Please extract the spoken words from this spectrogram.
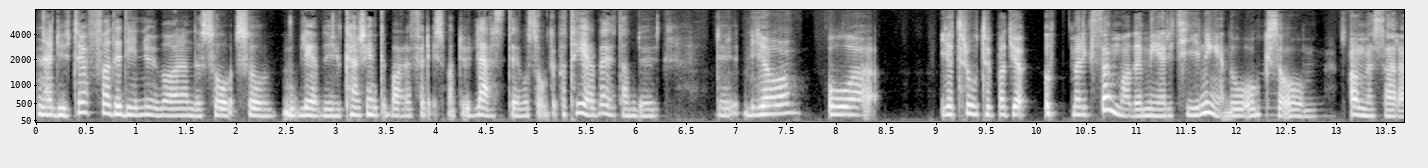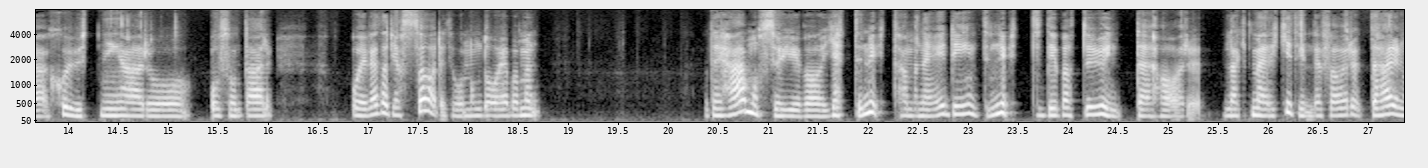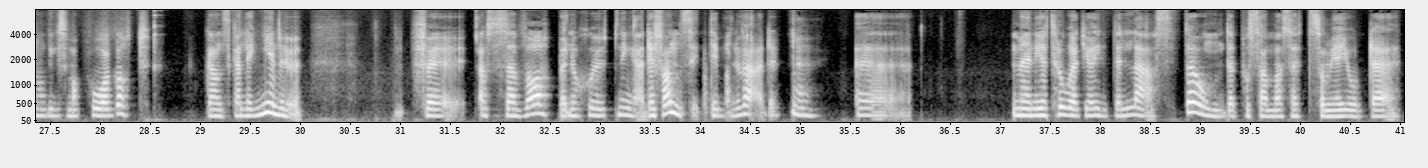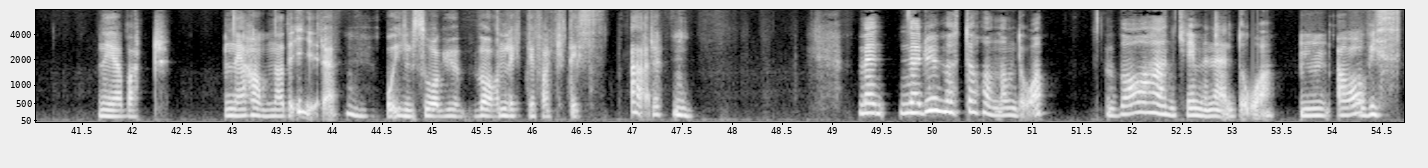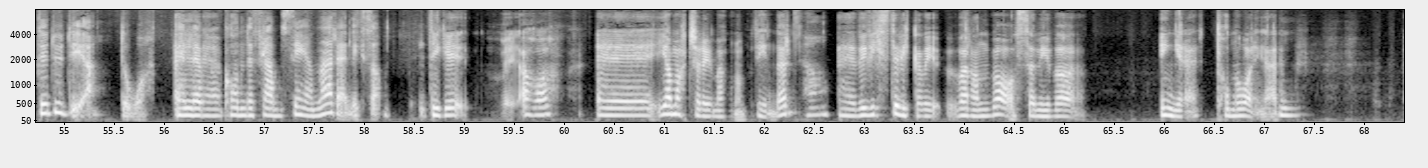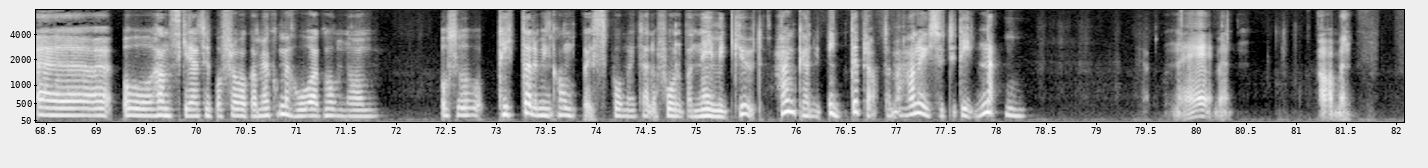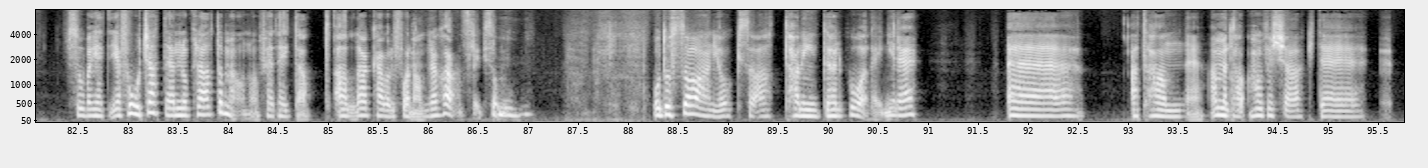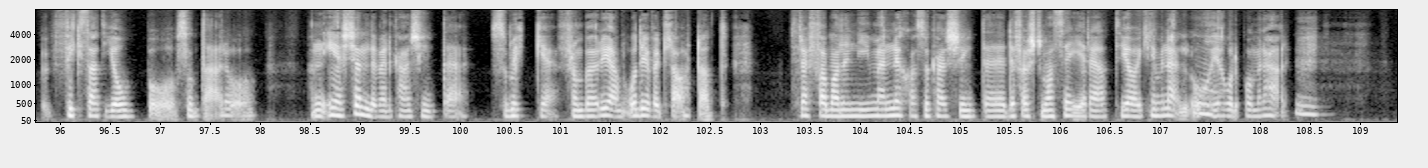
när du träffade din nuvarande så, så blev det ju kanske inte bara för dig som att du läste och såg det på tv utan du, du ja, och jag tror typ att jag uppmärksammade mer i tidningen då också om ja, men så här, skjutningar och, och sånt där. Och jag vet att jag sa det till honom då. Jag bara, men det här måste ju vara jättenytt. Han bara, nej, det är inte nytt. Det är bara att du inte har lagt märke till det förut. Det här är någonting som har pågått ganska länge nu. För alltså, så här, vapen och skjutningar, det fanns inte i min värld. Mm. Eh, men jag tror att jag inte läste om det på samma sätt som jag gjorde när jag, vart, när jag hamnade i det Mm. och insåg hur vanligt det faktiskt är. Men när du mötte honom då, var han kriminell då? Mm, ja, Och visste du det då? Eller Eh. kom det fram senare liksom? Det, ja, eh, jag matchade ju med honom på Tinder. Ja. Eh, vi visste vilka vi, varandra var sedan vi var yngre, tonåringar. Mm. Eh, och han skrev typ och frågade om jag kommer ihåg honom. Och så tittade min kompis på min telefon och bara, nej men gud, han kan ju inte prata med, han har ju suttit inne. Mm. Nej men, ja men. Så vad heter, jag fortsatte ändå prata med honom för jag tänkte att alla kan väl få en andra chans liksom. Mm. Och då sa han ju också att han inte höll på längre. Eh, att han, ja, men han, han försökte eh, fixa ett jobb och sånt där. Och han erkände väl kanske inte så mycket från början. Och det är väl klart att träffar man en ny människa så kanske inte det första man säger är att jag är kriminell och Mm. jag håller på med det här. Mm.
